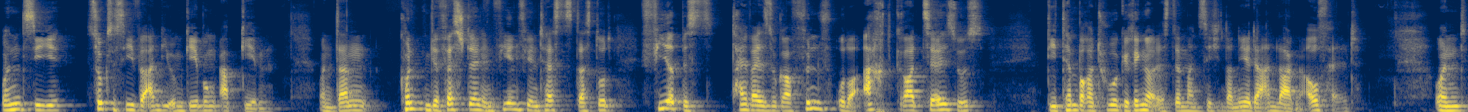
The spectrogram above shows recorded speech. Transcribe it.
und sie sukzessive an die Umgebung abgeben. Und dann konnten wir feststellen in vielen, vielen Tests, dass dort vier bis teilweise sogar fünf oder acht Grad Celsius die Temperatur geringer ist, wenn man sich in der Nähe der Anlagen aufhält. Und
